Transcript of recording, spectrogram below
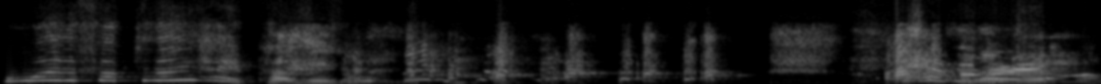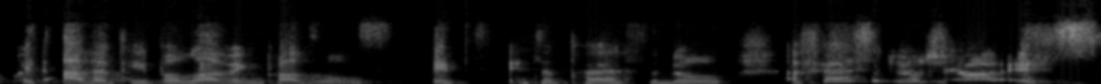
well, why the fuck do they hate puzzles? I have no problem with other people loving puzzles. It's it's a personal a personal choice.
